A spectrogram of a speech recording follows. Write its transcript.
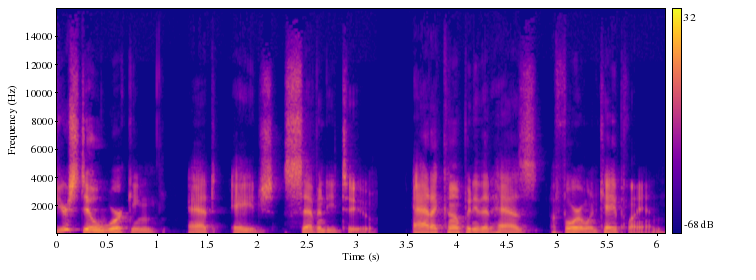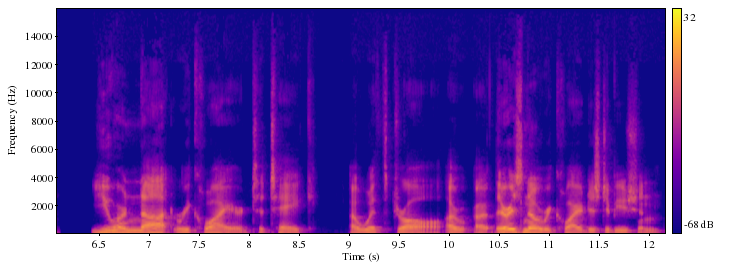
you're still working at age 72 at a company that has a 401k plan, you are not required to take a withdrawal. A, a, there is no required distribution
